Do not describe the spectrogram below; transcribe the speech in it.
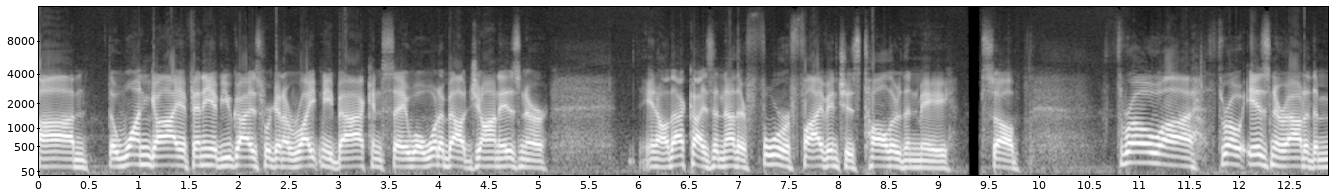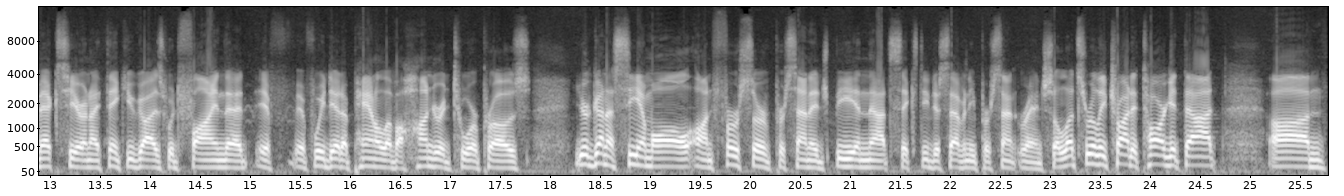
Um, the one guy, if any of you guys were going to write me back and say, well, what about John Isner? You know, that guy's another four or five inches taller than me. So throw, uh, throw Isner out of the mix here, and I think you guys would find that if, if we did a panel of a 100 tour pros, you're going to see them all on first serve percentage be in that 60 to 70% range. So let's really try to target that. Um,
